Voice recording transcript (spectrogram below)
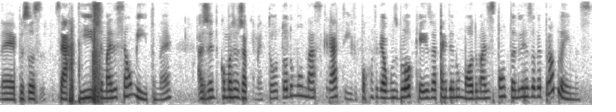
né, pessoas ser artista, mas isso é um mito, né? A gente, como a gente já comentou, todo mundo nasce criativo. Por conta de alguns bloqueios, vai perdendo um modo mais espontâneo de resolver problemas.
